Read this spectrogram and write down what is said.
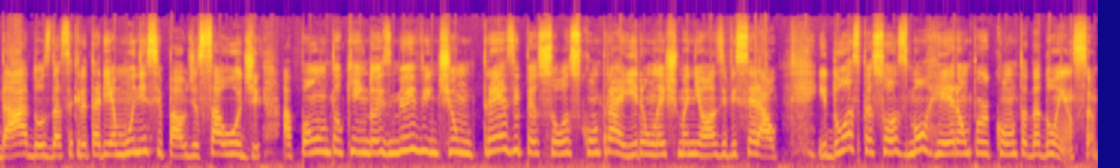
Dados da Secretaria Municipal de Saúde apontam que em 2021, 13 pessoas contraíram leishmaniose visceral e duas pessoas morreram por conta da doença.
